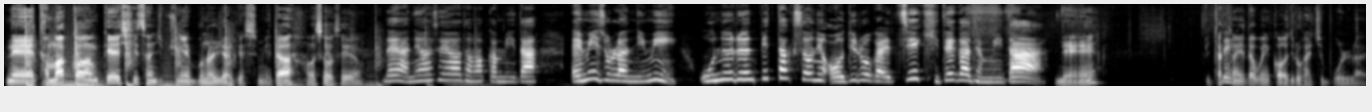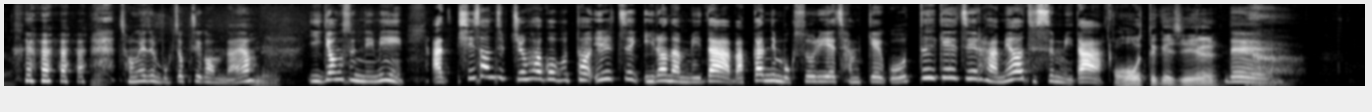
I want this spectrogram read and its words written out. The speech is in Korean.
네, 더마과 함께 시선 집중의 문을 열겠습니다. 어서 오세요. 네, 안녕하세요. 더마과입니다. 에미졸라 님이 오늘은 삐딱선이 어디로 갈지 기대가 됩니다. 네. 삐딱선이다 네. 보니까 어디로 갈지 몰라요. 네. 정해진 목적지가 없나요? 네. 이경수 님이 아, 시선 집중하고부터 일찍 일어납니다. 막간님 목소리에 잠 깨고 뜨개질하며 듣습니다. 오 뜨개질. 네. 야.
